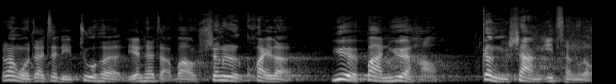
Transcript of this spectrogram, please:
让我在这里祝贺《联合早报》生日快乐，越办越好，更上一层楼。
